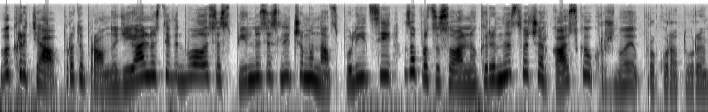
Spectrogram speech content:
Викриття протиправної діяльності відбувалося спільно зі слідчими Нацполіції за процесуального керівництва Черкаської окружної прокуратури.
